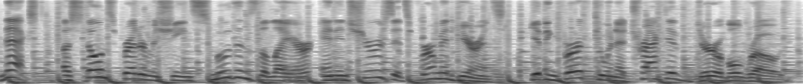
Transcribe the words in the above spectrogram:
Next, a stone spreader machine smoothens the layer and ensures its firm adherence, giving birth to an attractive, durable road.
